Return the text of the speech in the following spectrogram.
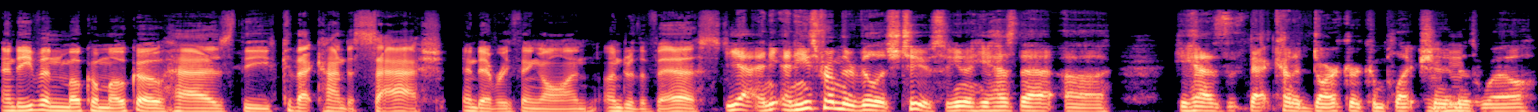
And even Moko Moko has the that kind of sash and everything on under the vest Yeah, and and he's from their village too, so you know he has that uh he has that kind of darker complexion Mhm. as well.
